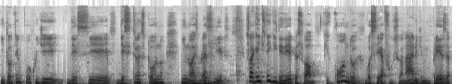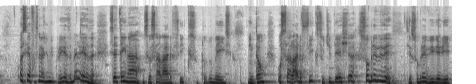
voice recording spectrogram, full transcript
Então tem um pouco de desse, desse transtorno em nós brasileiros. Só que a gente tem que entender, pessoal, que quando você é funcionário de uma empresa, você é funcionário de uma empresa, beleza. Você tem lá o seu salário fixo todo mês. Então, o salário fixo te deixa sobreviver. Você sobrevive ali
